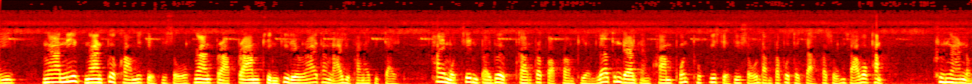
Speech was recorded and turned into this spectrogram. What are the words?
นี้ งานนี้งานเพื่อความวิเศษวิโสงานปราบปรามสิ่งที่เลวร้ายทั้งหลายอยู่ภายในจิตใจ ให้หมดสิ้นไปด้วยการประกอบความเพียรแล้วถึงแดนแห่งความพ้นทุกข์วิเศษวิโสดังพระพุทธเจ้าประสงค์สาวกท่านคืองานเหล่า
